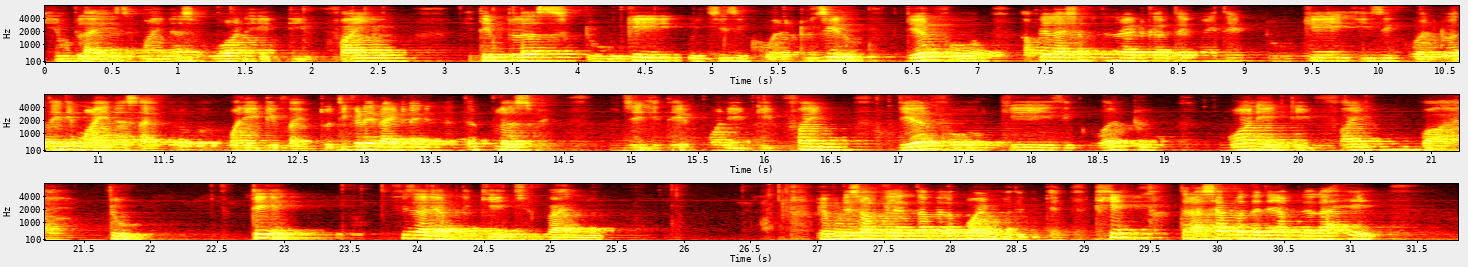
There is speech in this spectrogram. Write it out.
implies minus one eighty five इथे plus two k which is equal to zero dear four आपल्याला अशा पद्धतीने राईट करता येईल. मग इथे two k is equal to आता इथे मायनस आहे बरोबर? वन एटी फाईव्ह तो तिकडे राईटला गेल्यानंतर प्लस होईल. म्हणजे इथे one eighty five dear four K is equal to one eighty five by two ठीक आहे? ही झाली आपली केची व्हॅल्यू हे पुढे सॉल्व्ह केल्यानंतर आपल्याला पॉईंटमध्ये भेटेल. ठीक आहे? तर अशा पद्धतीने आपल्याला हे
